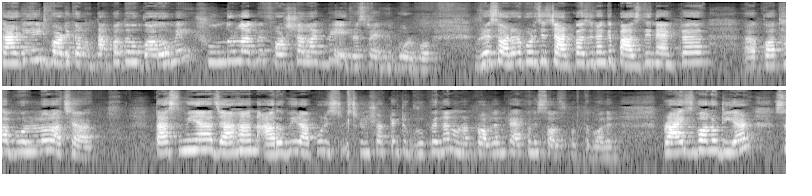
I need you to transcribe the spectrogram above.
থার্টি এইট ফর্টি কারণ তারপর তো গরমে সুন্দর লাগবে, ফর্সা লাগবে, এই ড্রেসটা আমি পরবো। ড্রেস অর্ডার করেছি চার পাঁচ দিন আগে, পাঁচ দিনে একটা কথা বলল। আচ্ছা তাসমিয়া জাহান আরবির আপুর স্ক্রিনশটটা একটু গ্রুপে দেন, ওনার প্রবলেমটা এখনই সলভ করতে বলেন। প্রাইস বলো ডিয়ার সো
